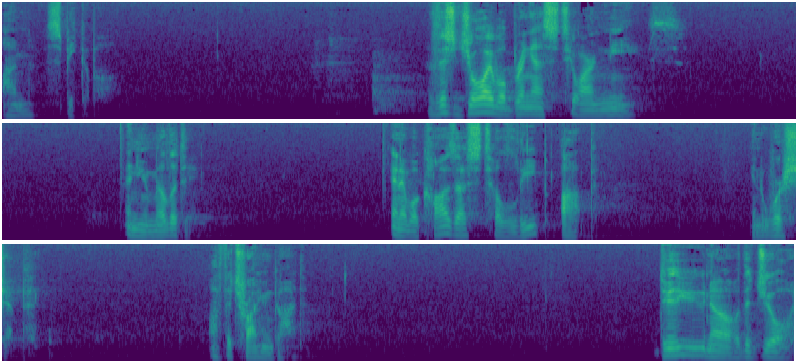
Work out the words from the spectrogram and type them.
unspeakable? This joy will bring us to our knees and humility and it will cause us to leap up in worship of the triune God. Do you know the joy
